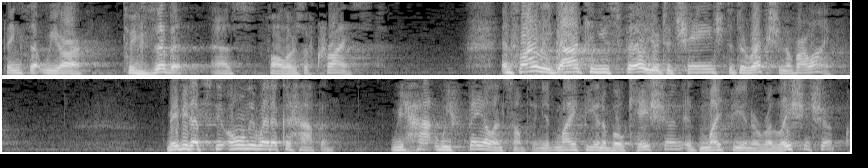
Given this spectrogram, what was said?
things that we are to exhibit as followers of Christ. And finally, God can use failure to change the direction of our life. Maybe that's the only way that could happen. We, ha- we fail in something. It might be in a vocation, it might be in a relationship.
